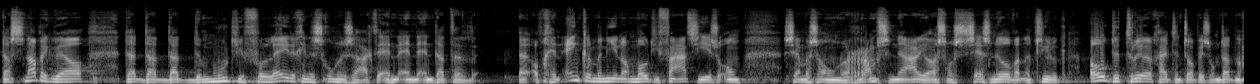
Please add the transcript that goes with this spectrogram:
Dan snap ik wel dat, dat, dat de moed je volledig in de schoenen zakt. En, en, en dat er eh, op geen enkele manier nog motivatie is om zeg maar, zo'n rampscenario als zo'n 6-0, wat natuurlijk ook de treurigheid ten top is, om dat nog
